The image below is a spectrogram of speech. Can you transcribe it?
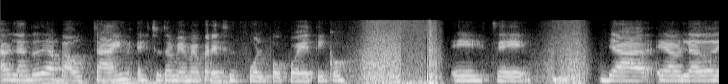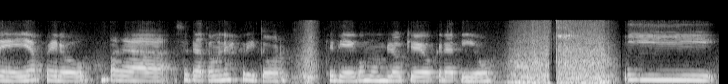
hablando de About Time, esto también me parece full poco ético. Este, ya he hablado de ella, pero para, se trata de un escritor que tiene como un bloqueo creativo. Y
